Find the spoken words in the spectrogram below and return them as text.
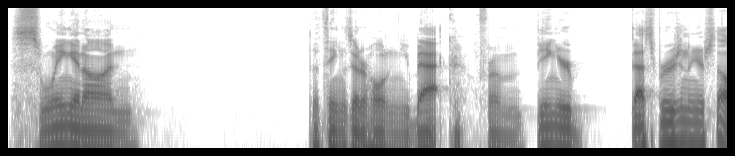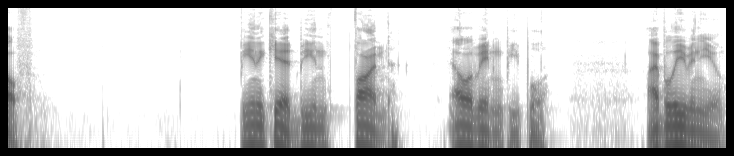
swinging on the things that are holding you back from being your best version of yourself. Being a kid, being fun, elevating people. I believe in you.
